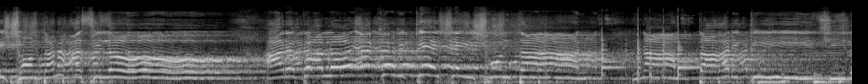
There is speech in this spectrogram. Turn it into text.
একটি সন্তান আসিল। আর বলো এখন কে সেই সন্তান? নাম তার কি ছিল?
